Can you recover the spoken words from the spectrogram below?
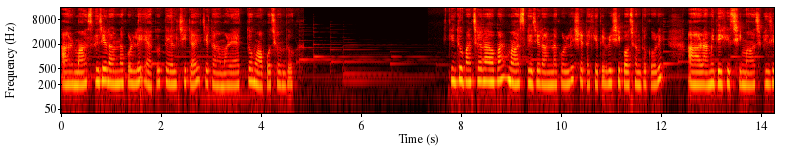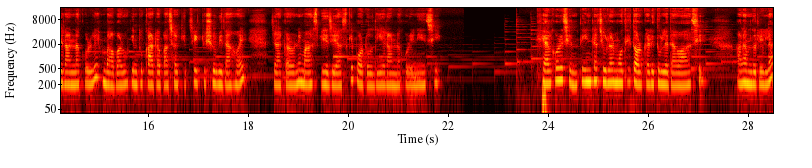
আর মাছ ভেজে রান্না করলে এত তেল ছিটায়, যেটা আমার একদম অপছন্দ। কিন্তু বাচ্চারা আবার মাছ ভেজে রান্না করলে সেটা খেতে বেশি পছন্দ করে। আর আমি দেখেছি মাছ ভেজে রান্না করলে বাবারও কিন্তু কাটা বাছার ক্ষেত্রে একটু সুবিধা হয়। যার কারণে মাছ ভেজে আজকে পটল দিয়ে রান্না করে নিয়েছি। খেয়াল করেছেন, তিনটা চুলার মধ্যে তরকারি তুলে দেওয়া আছে। আলহামদুলিল্লাহ,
